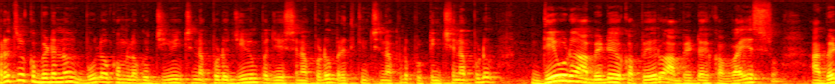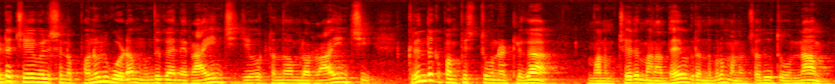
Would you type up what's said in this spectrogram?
ప్రతి ఒక్క బిడ్డను భూలోకంలోకి జీవించినప్పుడు జీవింపజేసినప్పుడు బ్రతికించినప్పుడు పుట్టించినప్పుడు దేవుడు ఆ బిడ్డ యొక్క పేరు ఆ బిడ్డ యొక్క వయస్సు ఆ బిడ్డ చేయవలసిన పనులు కూడా ముందుగానే రాయించి జీవగ్రంథంలో రాయించి క్రిందకు పంపిస్తూ ఉన్నట్లుగా మనం చే మన దైవ గ్రంథంలో మనం చదువుతూ ఉన్నాం.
